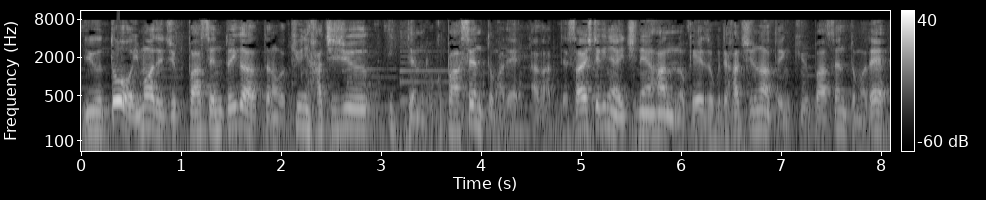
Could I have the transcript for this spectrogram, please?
言うと、今まで10%以下だったのが急に81.6%まで上がって最終的には1年半の継続で87.9%まで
